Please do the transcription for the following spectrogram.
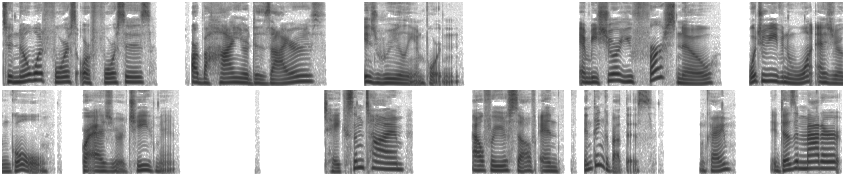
to know what force or forces are behind your desires is really important. And be sure you first know what you even want as your goal or as your achievement. Take some time out for yourself and, and think about this. Okay? It doesn't matter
